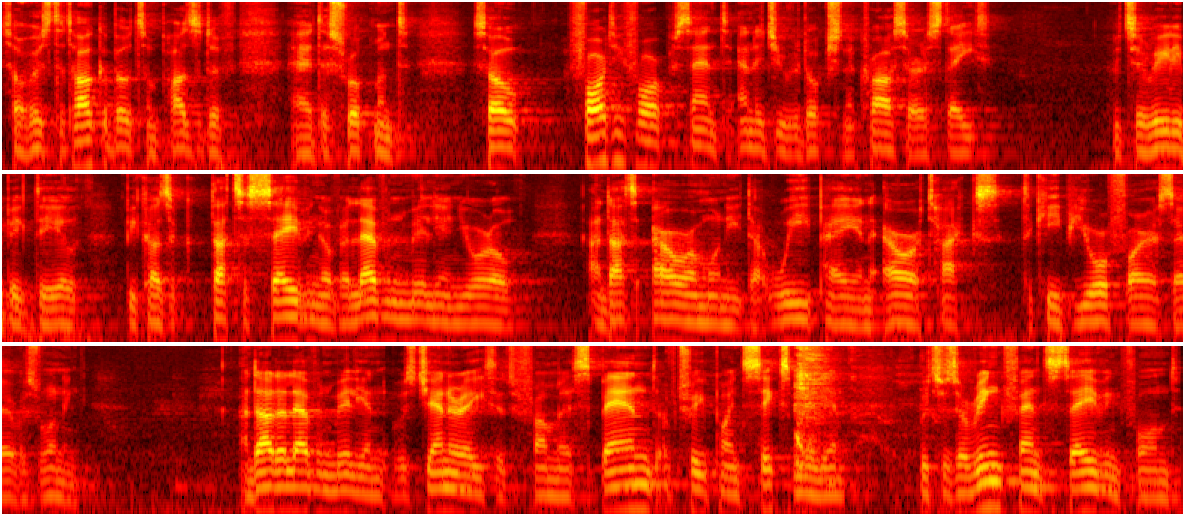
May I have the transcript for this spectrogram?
So if I was to talk about some positive uh, disruption, so 44% energy reduction across our estate, which is a really big deal because that's a saving of 11 million euro and that's our money that we pay in our tax to keep your fire service running. And that 11 million was generated from a spend of 3.6 million, which was a ring fence saving fund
